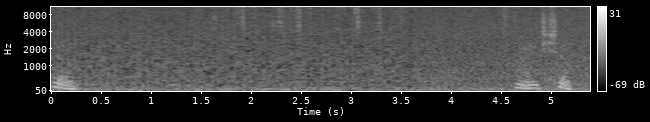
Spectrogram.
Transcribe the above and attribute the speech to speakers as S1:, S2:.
S1: so. Alright, so.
